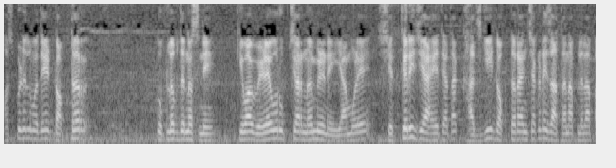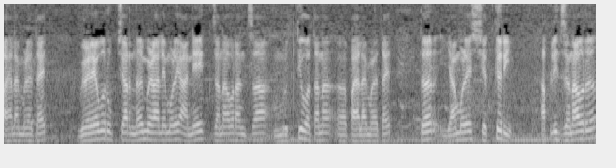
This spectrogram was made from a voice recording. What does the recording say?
हॉस्पिटलमध्ये डॉक्टर उपलब्ध नसणे किंवा वेळेवर उपचार न मिळणे यामुळे शेतकरी जे आहेत ते आता खाजगी डॉक्टरांच्याकडे जाताना आपल्याला पाहायला मिळत आहेत. वेळेवर उपचार न मिळाल्यामुळे अनेक जनावरांचा मृत्यू होताना पाहायला मिळत आहेत. तर यामुळे शेतकरी आपली जनावरं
